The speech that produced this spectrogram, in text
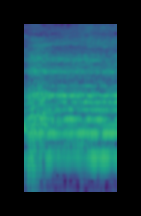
Oh.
